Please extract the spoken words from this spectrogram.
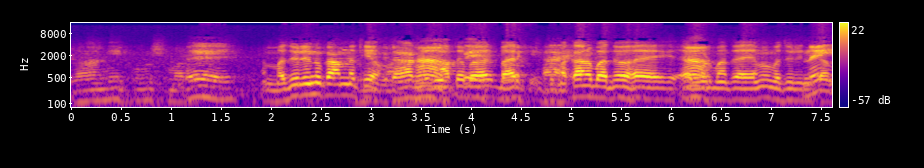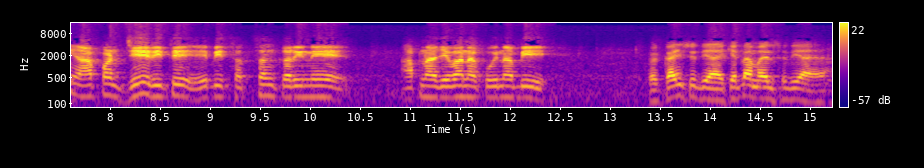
જ્ઞાની પુરુષ મળે. મજૂરીનું કામ નથી આમાં. તો બહાર બહાર મકાનો બાંધવા હોય. હોય એમાં મજૂરી નહીં આ પણ જે રીતે એ બી સત્સંગ કરીને આપના જેવાના કોઈના બી પણ કઈ સુધી આયા? કેટલા માઇલ સુધી આયા?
